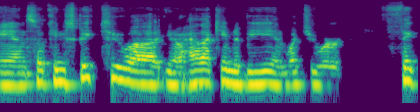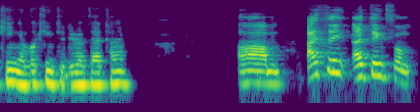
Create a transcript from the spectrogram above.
And so, can you speak to uh, you know how that came to be and what you were thinking and looking to do at that time? Um, I think I think from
